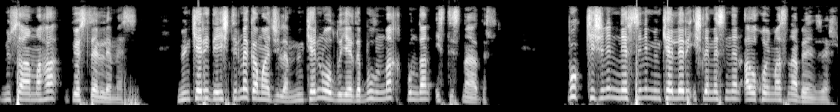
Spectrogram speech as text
müsamaha gösterilemez. Münkeri değiştirmek amacıyla münkerin olduğu yerde bulunmak bundan istisnadır. Bu kişinin nefsini münkerleri işlemesinden alıkoymasına benzer.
